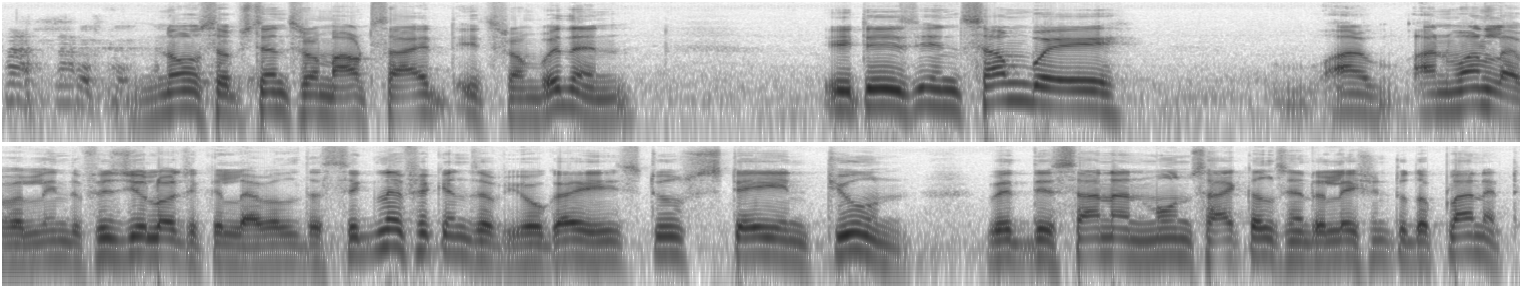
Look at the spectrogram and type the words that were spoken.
no substance from outside, it's from within. It is in some way, uh, on one level, in the physiological level, the significance of yoga is to stay in tune with the sun and moon cycles in relation to the planet.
